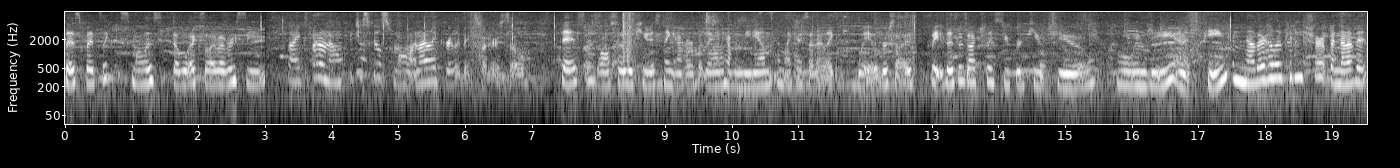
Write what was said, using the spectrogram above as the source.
this, but it's like the smallest double XL I've ever seen. Like, I don't know, it just feels small and I like really big sweaters, so. This is also the cutest thing ever, but they only have a medium, and like I said, I like way oversized. Wait, this is actually super cute too. OMG, and it's pink. Another Hello Kitty shirt, but none of it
